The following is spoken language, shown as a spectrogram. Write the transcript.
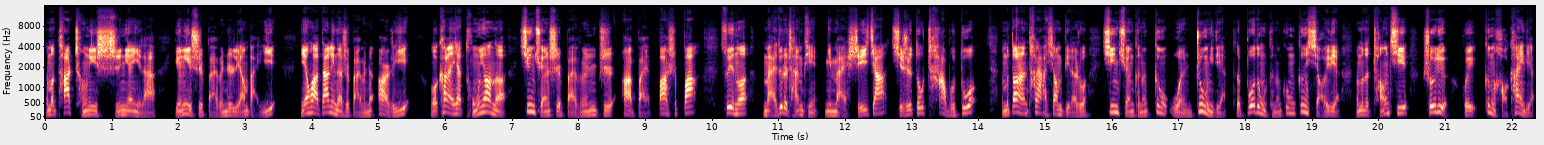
那么它成立十年以来，盈利是百分之两百一，年化单利呢是百分之二十一。我看了一下，同样的兴全是百分之二百八十八，所以呢，买对的产品，你买谁家其实都差不多。那么当然，它俩相比来说，兴全可能更稳重一点，它的波动可能更更小一点，那么的长期收益率会更好看一点。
